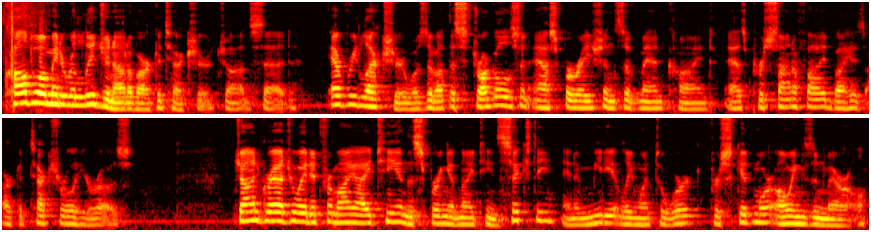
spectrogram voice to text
Caldwell made a religion out of architecture, John said. Every lecture was about the struggles and aspirations of mankind as personified by his architectural heroes. John graduated from IIT in the spring of 1960 and immediately went to work for Skidmore, Owings, and Merrill.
